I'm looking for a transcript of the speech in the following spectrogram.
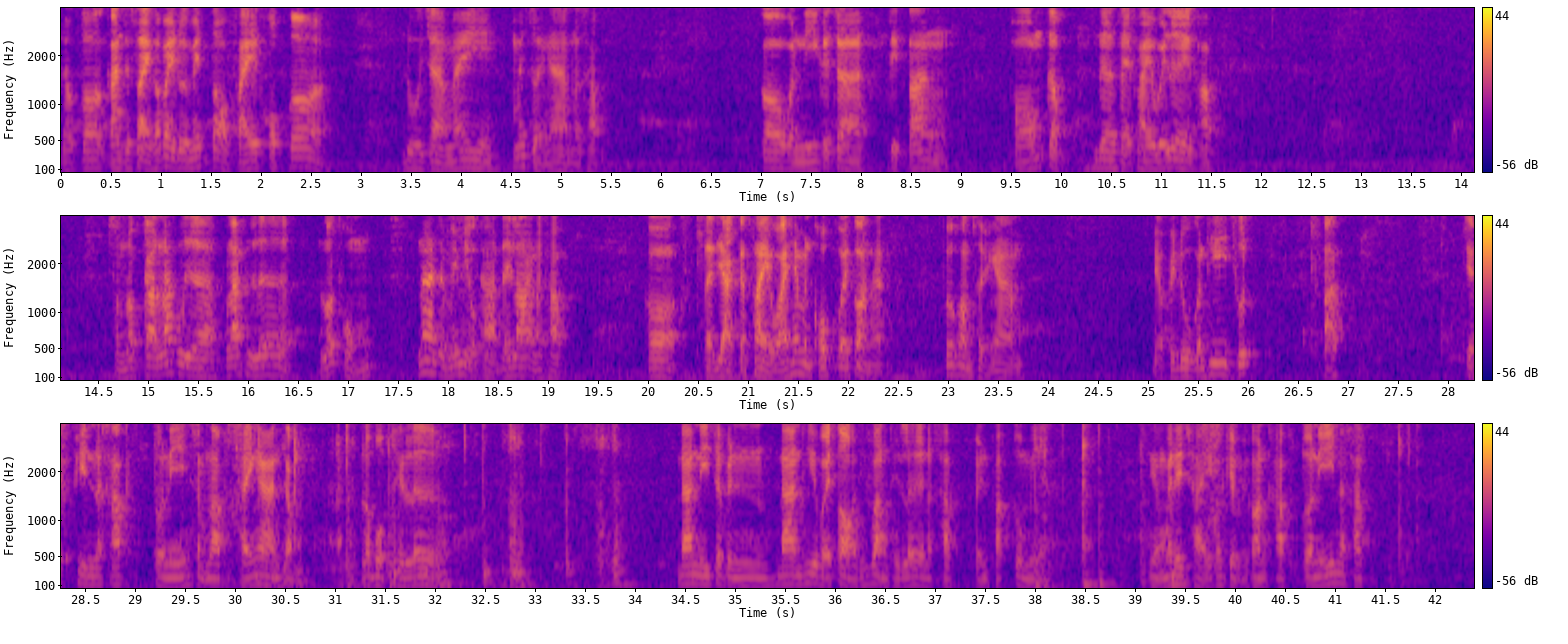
แล้วก็การจะใส่เข้าไปโดยไม่ต่อไฟครบก็ดูจะไม่ไม่สวยงามนะครับ ก็วันนี้ก็จะติดตั้งพร้อมกับเดินสายไฟไว้เลยครับสำหรับการลากเรือลากเทเลอร์รถผมน่าจะไม่มีโอกาสได้ลากนะครับ ก็แต่อยากจะใส่ไว้ให้มันครบไว้ก่อนฮะเพื่อความสวยงาม เดี๋ยวไปดูกันที่ชุดปลั๊กเจ็ด pin นะครับ ตัวนี้สำหรับใช้งานกับระบบ trailer ด้านนี้จะเป็นด้านที่ไว้ต่อที่ฝั่ง trailer นะครับ เป็นปลั๊กตัวเมีย ยังไม่ได้ใช้ก็เก็บไว้ก่อนครับ ตัวนี้นะครับ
